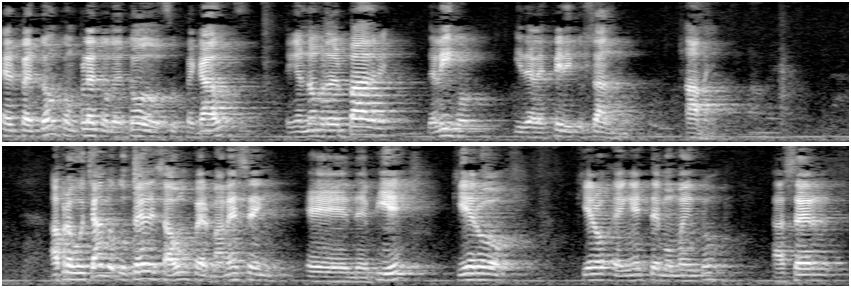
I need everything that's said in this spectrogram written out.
el perdón completo de todos sus pecados en el nombre del Padre, del Hijo y del Espíritu Santo. Amén. Aprovechando que ustedes aún permanecen eh, de pie, quiero, quiero en este momento hacer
